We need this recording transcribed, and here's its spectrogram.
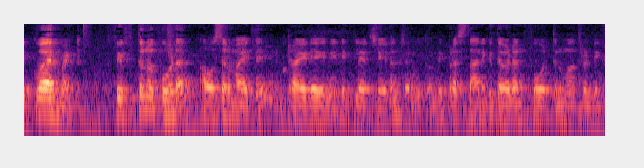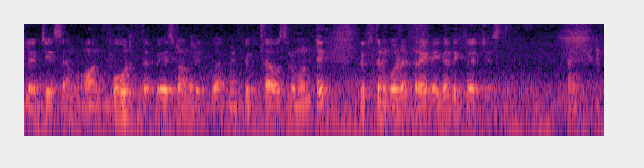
రిక్వైర్మెంట్ ఫిఫ్త్ను కూడా అవసరమైతే డ్రై డేని డిక్లేర్ చేయడం జరుగుతుంది. ప్రస్తుతానికి థర్డ్ అండ్ ఫోర్త్ను మాత్రం డిక్లేర్ చేశాము. On fourth based on the requirement fifth అవసరం ఉంటే ఫిఫ్త్ను కూడా డ్రై డేగా డిక్లేర్ చేస్తాం. థ్యాంక్ యూ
